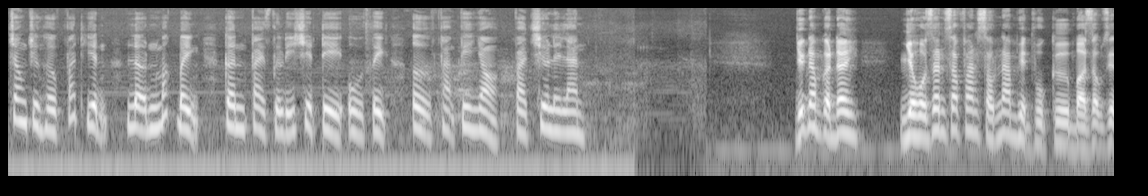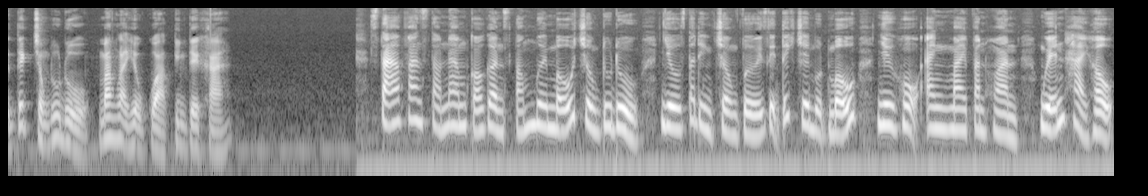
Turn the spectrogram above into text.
Trong trường hợp phát hiện lợn mắc bệnh, cần phải xử lý triệt để ổ dịch ở phạm vi nhỏ và chưa lây lan. Những năm gần đây, nhiều hộ dân xã Phan Sáu Nam huyện Phù Cử mở rộng diện tích trồng đu đủ mang lại hiệu quả kinh tế khá. Xã Phan Xào Nam có gần 60 mẫu trồng đu đủ, nhiều gia đình trồng với diện tích trên một mẫu như hộ anh Mai Văn Hoàn, Nguyễn Hải Hậu.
